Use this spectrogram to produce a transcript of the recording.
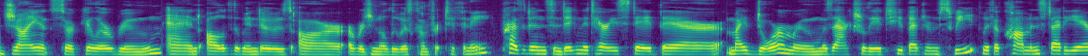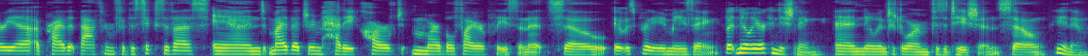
giant circular room, and all of the windows are original Louis Comfort Tiffany. Presidents and dignitaries stayed there. My dorm room was actually a two bedroom suite with a common study area, a private bathroom for the six of us, and my bedroom had a carved marble fireplace in it, so it was pretty amazing. But no air conditioning and no interdorm visitation, so, you know,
